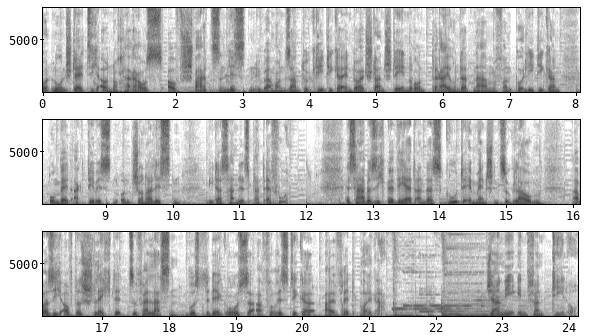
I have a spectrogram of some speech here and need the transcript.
und nun stellt sich auch noch heraus, auf schwarzen Listen über Monsanto-Kritiker in Deutschland stehen rund 300 Namen von Politikern, Umweltaktivisten und Journalisten, wie das Handelsblatt erfuhr. Es habe sich bewährt, an das Gute im Menschen zu glauben, aber sich auf das Schlechte zu verlassen, wusste der große Aphoristiker Alfred Polger. Gianni Infantino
